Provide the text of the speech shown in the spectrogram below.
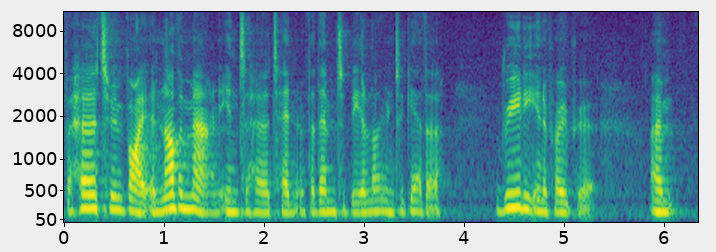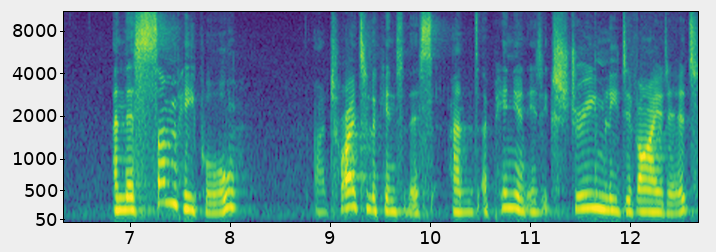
for her to invite another man into her tent and for them to be alone together. Really inappropriate. Um, and there's some people, I tried to look into this, and opinion is extremely divided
